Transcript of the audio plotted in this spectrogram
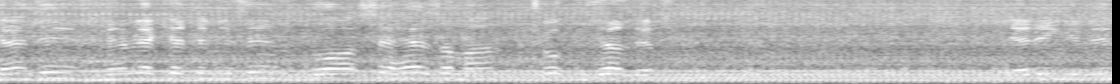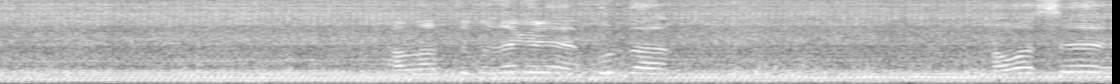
kendi memleketimizin doğası her zaman çok güzeldir. Dediğim gibi anlattığımıza göre burada havası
